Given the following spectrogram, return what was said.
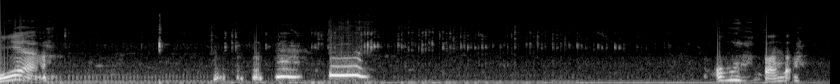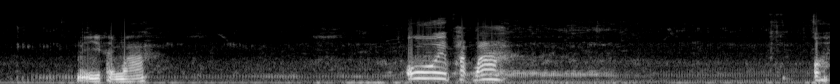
เนี่ยโอ้ตายล้วไม่มีใครมาโอ้ยผักมาโอ้ย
